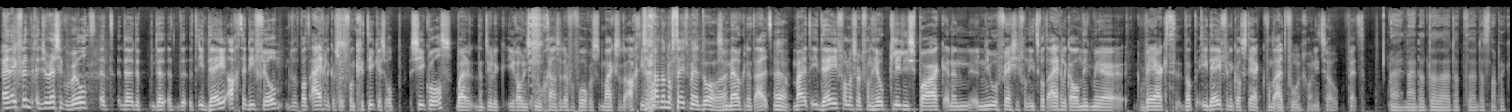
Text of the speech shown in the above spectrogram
en ik vind Jurassic World, het, de, de, de, het- het idee achter die film, dat- wat eigenlijk een soort van kritiek is op sequels, maar natuurlijk ironisch genoeg gaan ze er vervolgens, maken ze er 18 ze van. gaan er nog steeds mee door. Ze Hè? melken het uit. Ja. Maar het idee van een soort van heel klinisch park en een, een nieuwe versie van iets wat eigenlijk al niet meer werkt, dat idee vind ik wel sterk. Vond de uitvoering gewoon niet zo vet. Nee, nee dat, dat, dat, eh, dat snap ik.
